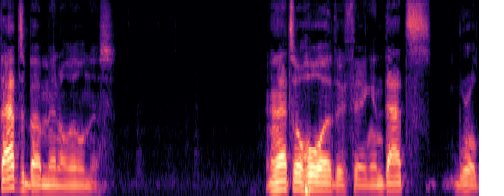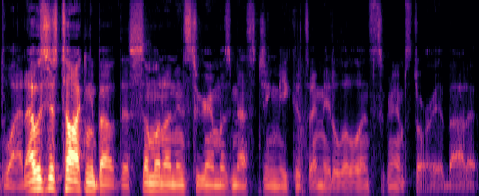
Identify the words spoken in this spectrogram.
That's about mental illness. And that's a whole other thing, and that's worldwide. I was just talking about this. Someone on Instagram was messaging me because I made a little Instagram story about it.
